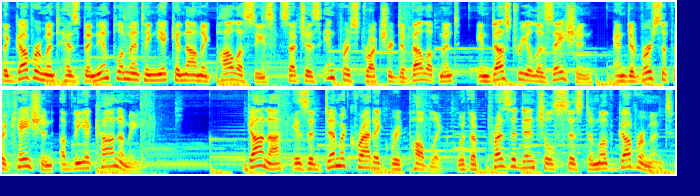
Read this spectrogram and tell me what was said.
the government has been implementing economic policies such as infrastructure development, industrialization, and diversification of the economy. Ghana is a democratic republic with a presidential system of government.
